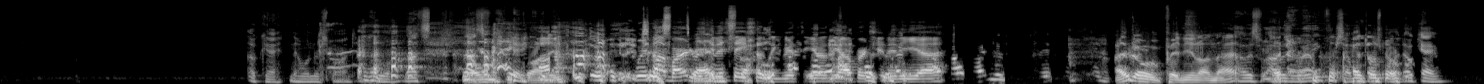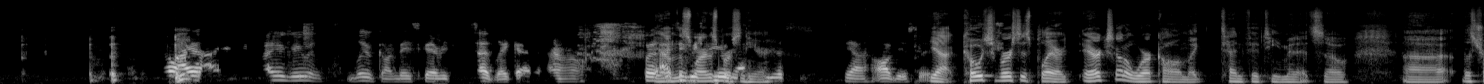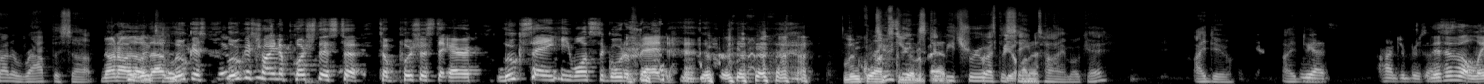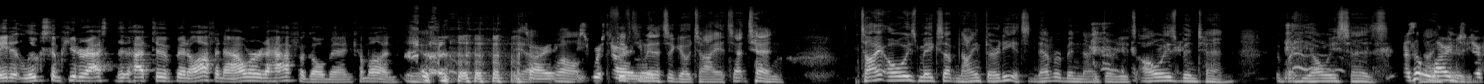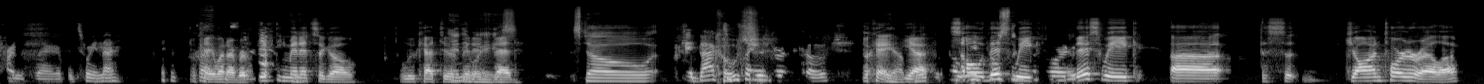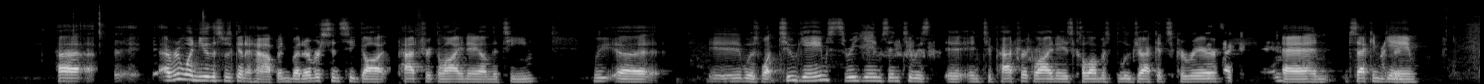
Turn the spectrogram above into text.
Okay, no one responded. Cool. That's that's one okay. responded. we thought Martin was going to say on. something with you know, the opportunity. Yeah. I have no opinion on that. I was I was waiting for someone to I don't know. respond. Okay, No, I, I I agree with Luke on basically everything he said. Like I, I don't know, but Yeah, I I'm the think we smartest person here. this. Yeah, obviously. yeah, coach versus player. Eric's got a work call in like 10, 15 minutes, so uh, let's try to wrap this up. No, no, no. That Lucas, Lucas trying to push this to to push us to Eric. Luke saying he wants to go to bed. Luke Two wants to go things can be true let's at the same honest. time. Okay, I do. I do. Yes, hundred percent. this is the late. Luke's computer has to, had to have been off an hour and a half ago. Man, come on. Yeah, yeah. Sorry. Well, We're sorry, fifty Luke. minutes ago, Ty. It's at ten. Ty always makes up nine thirty. It's never been nine thirty. It's always been ten. But he always says There's a large difference there between that. Okay, whatever. Fifty minutes ago, Luke had to have been in bed. so. Okay, back Coach- to players versus coach. Okay, Yeah, yeah. but- So we this week, this week, uh, this, John Tortorella. Uh, everyone knew this was going to happen, but ever since he got Patrik Laine on the team, we uh, it was what two games, three games into his into Patrik Laine's Columbus Blue Jackets career, second and second game,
